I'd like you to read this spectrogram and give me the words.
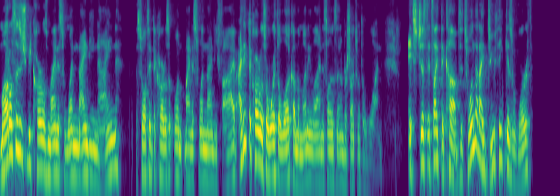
Model says it should be Cardinals minus 199. So I'll take the Cardinals at one, minus 195. I think the Cardinals are worth a look on the money line as long as the number starts with a one. It's just, it's like the Cubs. It's one that I do think is worth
